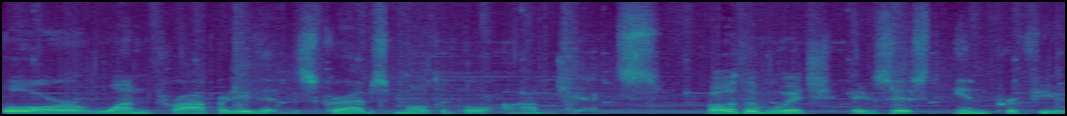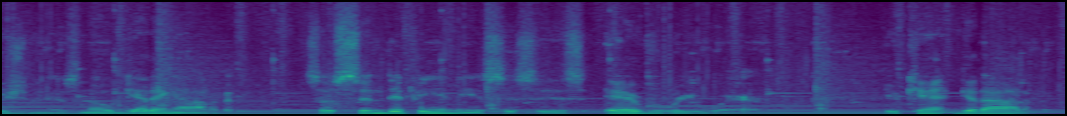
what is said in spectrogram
or one property that describes multiple objects, both of which exist in profusion. There's no getting out of it. So syndiffeonesis is everywhere. You can't get out of it.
